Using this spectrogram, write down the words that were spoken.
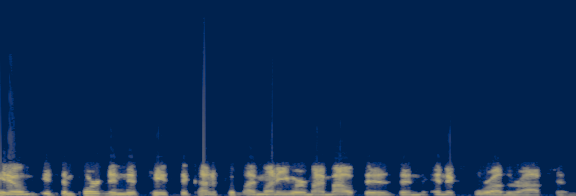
you know, it's important in this case to kind of put my money where my mouth is and, and explore other options.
